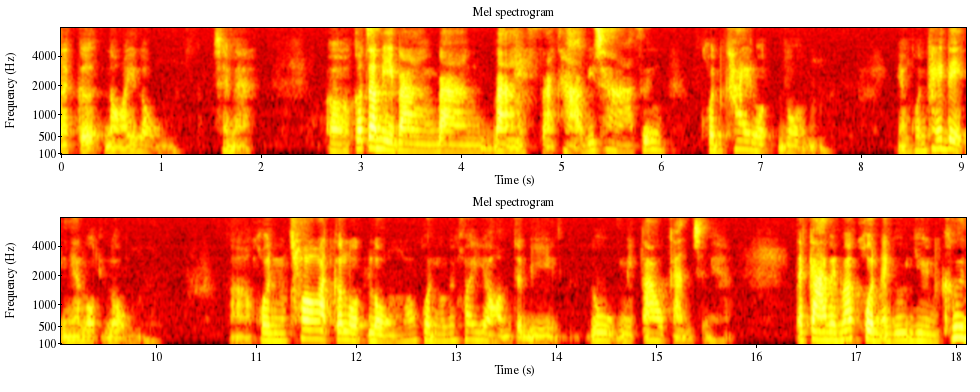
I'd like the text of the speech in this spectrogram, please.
นะเกิดน้อยลงใช่ไหมเออก็จะมีบางบางบางสาขาวิชา ซึ่งคนไข้ลดลง อย่างคนไข้เด็กเนี่ยลดลงคนคลอดก็ลดลง เพราะคนก็ไม่ค่อยยอมจะมีลูกมีเต้ากันใช่ไหมคะ แต่กลายเป็นว่าคนอายุยืนขึ้น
